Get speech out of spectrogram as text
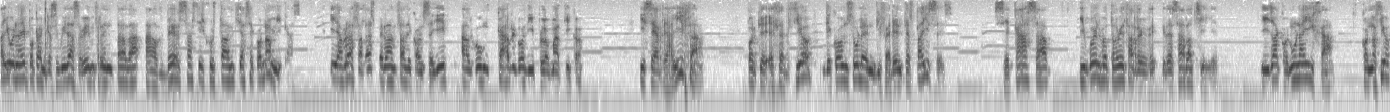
hay una época en que su vida se ve enfrentada a adversas circunstancias económicas y abraza la esperanza de conseguir algún cargo diplomático. Y se realiza, porque ejerció de cónsul en diferentes países. Se casa y vuelve otra vez a regresar a Chile. Y ya con una hija, conoció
